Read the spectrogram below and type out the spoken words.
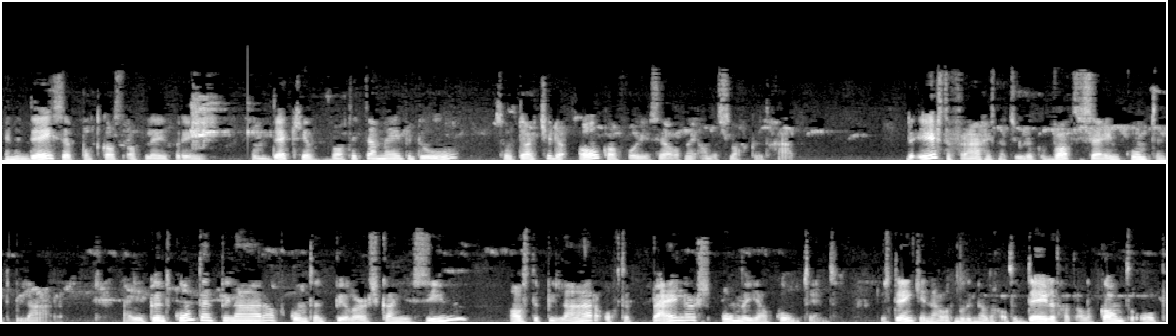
En in deze podcastaflevering ontdek je wat ik daarmee bedoel, zodat je er ook al voor jezelf mee aan de slag kunt gaan. De eerste vraag is natuurlijk, wat zijn contentpilaren? Nou, je kunt contentpilaren of content pillars kan je zien als de pilaren of de pijlers onder jouw content. Dus denk je, nou wat moet ik nou nog altijd delen? Het gaat alle kanten op.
